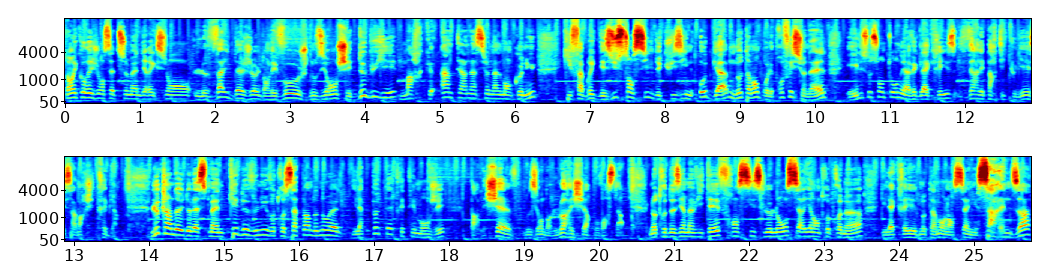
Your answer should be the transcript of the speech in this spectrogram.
Dans Éco-Région cette semaine, direction le Val d'Ajol dans les Vosges, nous irons chez Debuyer, marque internationalement connue qui fabrique des ustensiles de cuisine haut de gamme, notamment pour les professionnels. Et ils se sont tournés avec la crise vers les particuliers et ça a marché très bien. Le clin d'œil de la semaine, qu'est devenu votre sapin de Noël? Il a peut-être été mangé par des chèvres. Nous irons dans le Loir-et-Cher pour voir cela. Notre deuxième invité, Francis Lelon, serial entrepreneur. Il a créé notamment l'enseigne Sarenza.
